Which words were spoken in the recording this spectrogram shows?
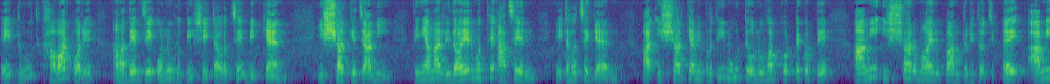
এই দুধ খাওয়ার পরে আমাদের যে অনুভূতি, সেইটা হচ্ছে বিজ্ঞান। ঈশ্বরকে জানি, তিনি আমার হৃদয়ের মধ্যে আছেন, এটা হচ্ছে জ্ঞান। আর ঈশ্বরকে আমি প্রতি মুহূর্তে অনুভব করতে করতে আমি ঈশ্বরময় রূপান্তরিত হচ্ছি। এই আমি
